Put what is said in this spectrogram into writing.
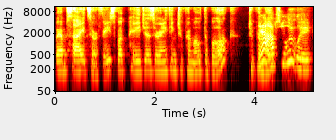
websites or Facebook pages or anything to promote the book? To promote? Yeah, absolutely.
